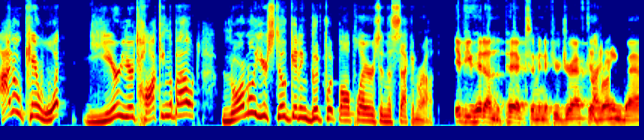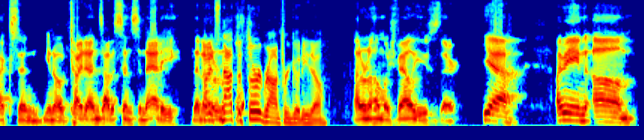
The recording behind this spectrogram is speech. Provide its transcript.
I don't care what year you're talking about. Normally, you're still getting good football players in the second round. If you hit on the picks, I mean, if you're drafting right. running backs and you know tight ends out of Cincinnati, then but it's not know. the third round for Goody though. I don't know how much value is there. Yeah, I mean, um,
